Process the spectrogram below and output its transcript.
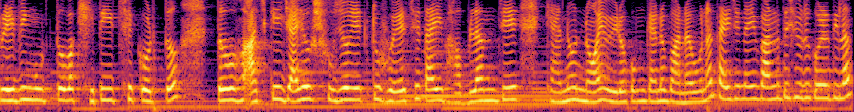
ক্রেভিং উঠতো বা খেতে ইচ্ছে করতো। তো আজকে যাই হোক, সুযোগ একটু হয়েছে, তাই ভাবলাম যে কেন নয় ওই রকম কেন বানাবো না? তাই জন্য আমি বানাতে শুরু করে দিলাম।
